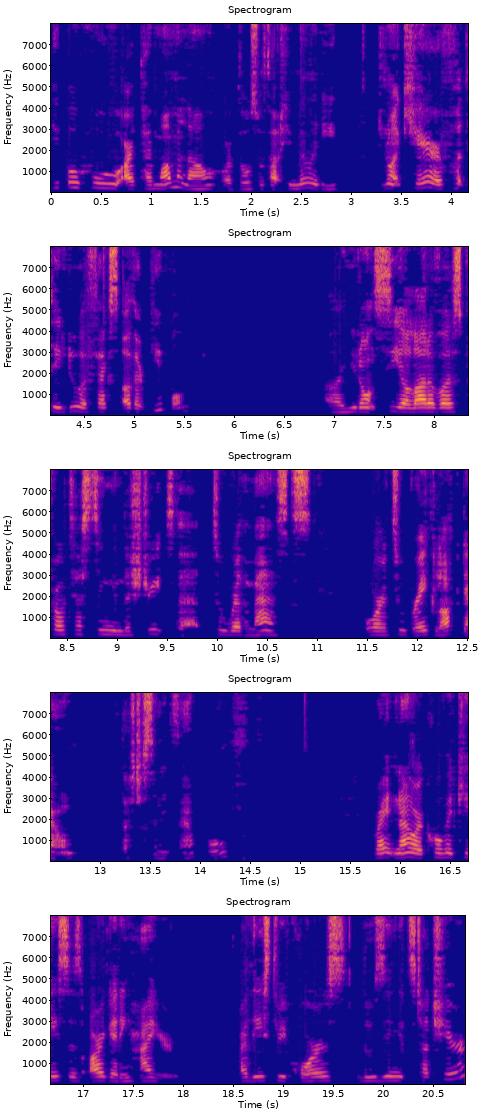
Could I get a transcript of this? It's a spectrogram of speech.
people who are taimamala or those without humility do not care if what they do affects other people. Uh, you don't see a lot of us protesting in the streets that to wear the masks or to break lockdown. That's just an example. Right now, our COVID cases are getting higher. Are these three cores losing its touch here?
